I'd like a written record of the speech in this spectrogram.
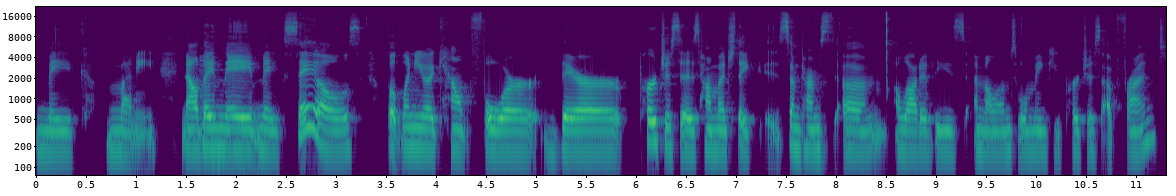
make money now they mm. may make sales but when you account for their purchases how much they sometimes um, a lot of these mlms will make you purchase upfront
